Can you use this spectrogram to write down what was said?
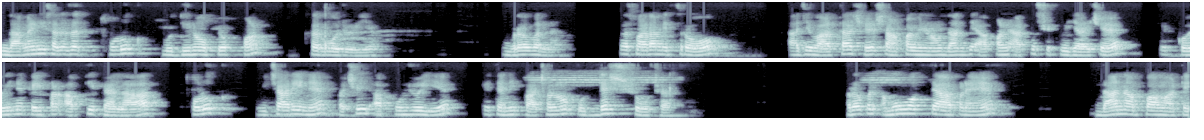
લાગણીની સાથે સાથે થોડુંક બુદ્ધિનો ઉપયોગ પણ કરવો જોઈએ. બરાબર ને બસ મારા મિત્રો, આ જે વાર્તા છે શાંપા વિનાનું દાન તે આપણને આટલું શીખવી જાય છે કે કોઈને કંઈ પણ આપતી પહેલાં થોડુંક વિચારીને પછી જ આપવું જોઈએ કે તેની પાછળનો ઉદ્દેશ શું છે. બરાબર? અમુક વખતે આપણે દાન આપવા માટે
